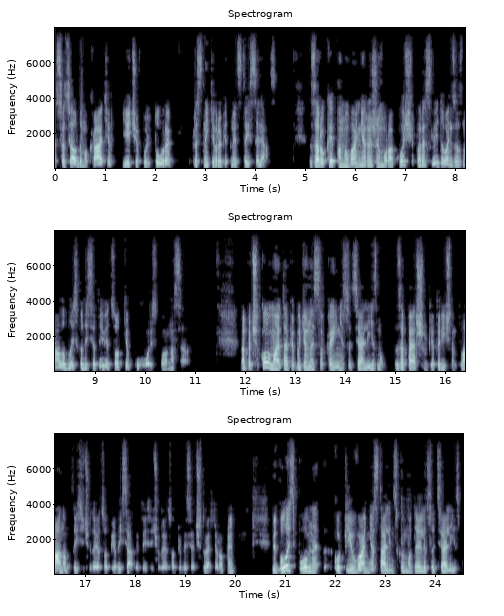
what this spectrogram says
соціал-демократів, діячів культури, представників робітництва і селянства. За роки панування режиму Ракоші переслідувань зазнало близько 10% угорського населення. На початковому етапі будівництва в країні соціалізму за першим п'ятирічним планом 1950-1954 роки відбулось повне копіювання сталінської моделі соціалізму.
